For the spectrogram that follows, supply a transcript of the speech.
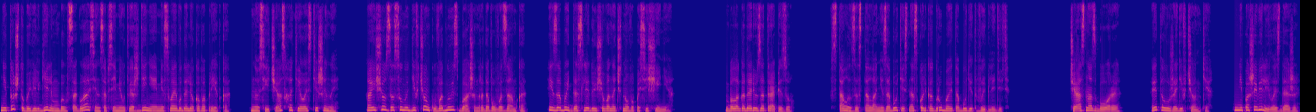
Не то чтобы Вильгельм был согласен со всеми утверждениями своего далекого предка, но сейчас хотелось тишины. А еще засунуть девчонку в одну из башен родового замка и забыть до следующего ночного посещения. «Благодарю за трапезу». Встал из-за стола, не заботясь, насколько грубо это будет выглядеть. «Час на сборы». Это уже девчонки. Не пошевелилась даже.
